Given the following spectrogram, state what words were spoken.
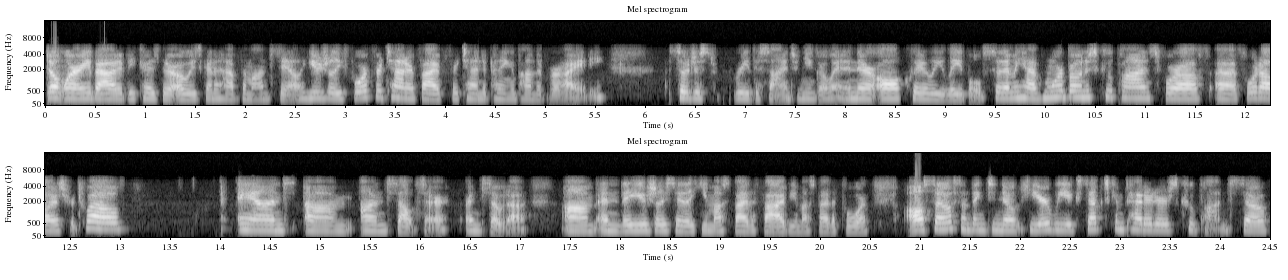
don't worry about it because they're always going to have them on sale. Usually 4 for 10 or 5 for 10 depending upon the variety. So just read the signs when you go in, and they're all clearly labeled. So then we have more bonus coupons for off uh, $4 for 12 and um, on seltzer and soda. Um, and they usually say like you must buy the five, you must buy the four. Also, something to note here, we accept competitors' coupons, so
